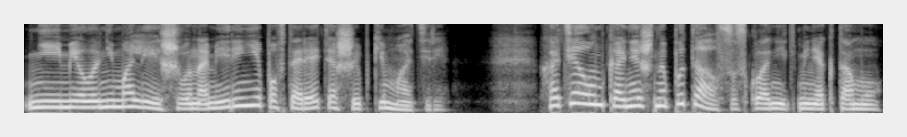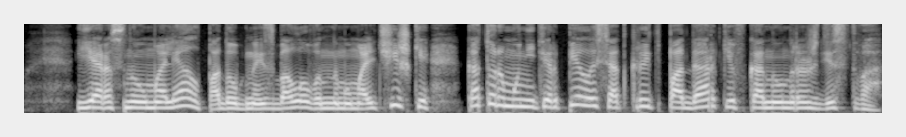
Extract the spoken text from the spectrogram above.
Не имела ни малейшего намерения повторять ошибки матери. Хотя он, конечно, пытался склонить меня к тому. Яростно умолял, подобно избалованному мальчишке, которому не терпелось открыть подарки в канун Рождества.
